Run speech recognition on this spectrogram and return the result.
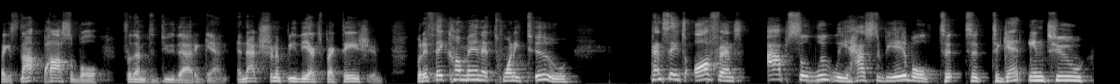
Like it's not possible for them to do that again. And that shouldn't be the expectation. But if they come in at 22, Penn State's offense absolutely has to be able to, to, to get into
